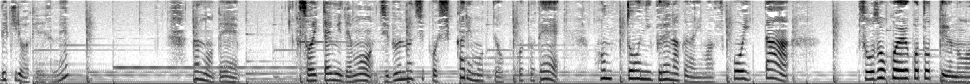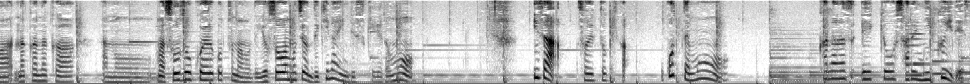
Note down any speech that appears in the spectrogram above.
できるわけですね。なのでそういった意味でも自分の軸をしっかり持っておくことで本当にブレなくなります。こういった想像を超えることっていうのはなかなか、あのー、まあ、想像を超えることなので予想はもちろんできないんですけれどもいざそういう時が起こっても必ず影響されにくいです。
